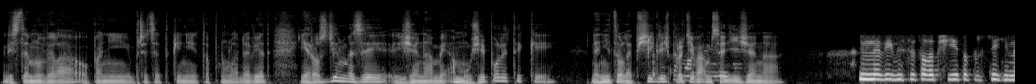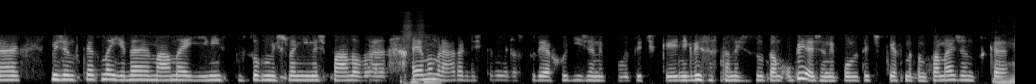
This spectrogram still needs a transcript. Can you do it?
Když jste mluvila o paní předsedkyni TOP 09, je rozdíl mezi ženami a muži politiky? Není to lepší, když proti vám sedí žena? Nevím, jestli to lepší, je to prostě jiné. My ženské jsme jiné, máme jiný způsob myšlení než pánové. A já mám ráda, když ke mně do studia chodí ženy političky. Někdy se stane, že jsou tam obě ženy političky, jsme tam samé ženské, mm.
